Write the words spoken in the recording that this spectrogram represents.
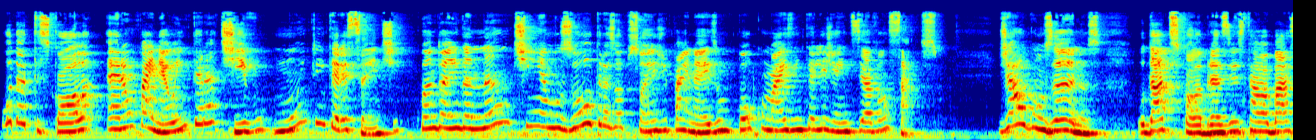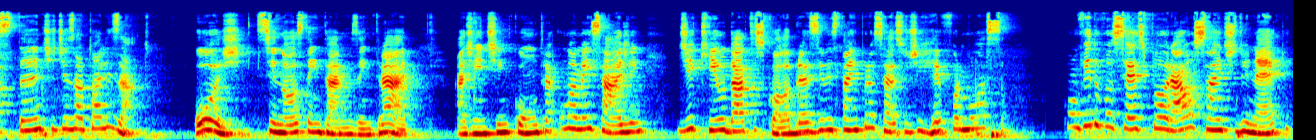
O Data Escola era um painel interativo muito interessante quando ainda não tínhamos outras opções de painéis um pouco mais inteligentes e avançados. Já há alguns anos, o Data Escola Brasil estava bastante desatualizado. Hoje, se nós tentarmos entrar, a gente encontra uma mensagem de que o Data Escola Brasil está em processo de reformulação. Convido você a explorar o site do INEP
